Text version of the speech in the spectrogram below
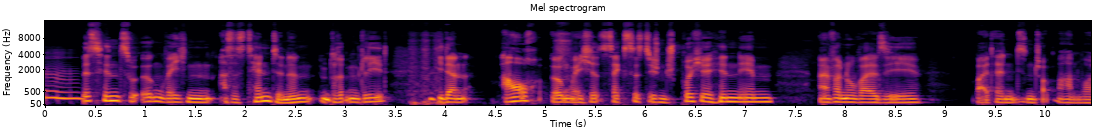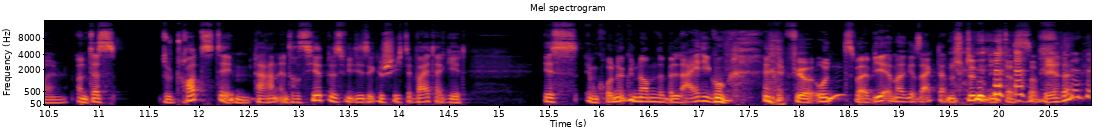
Mhm. Bis hin zu irgendwelchen Assistentinnen im dritten Glied, die dann auch irgendwelche sexistischen Sprüche hinnehmen, einfach nur weil sie weiterhin diesen Job machen wollen. Und dass du trotzdem daran interessiert bist, wie diese Geschichte weitergeht, ist im Grunde genommen eine Beleidigung für uns, weil wir immer gesagt haben, es stimmt nicht, dass es so wäre.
